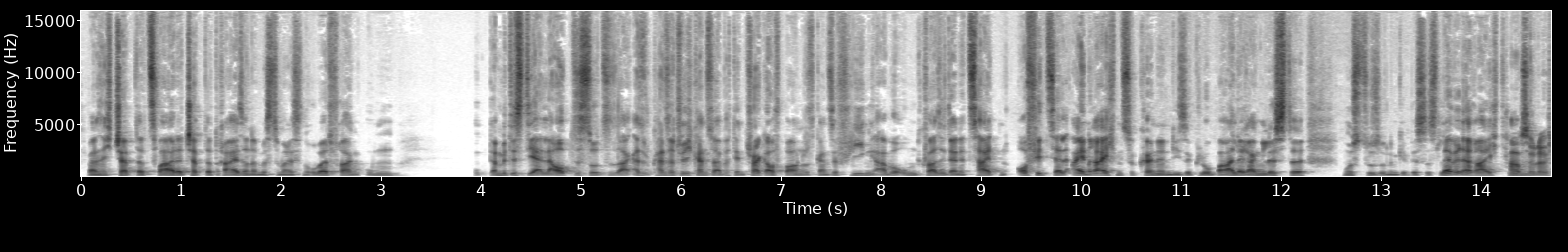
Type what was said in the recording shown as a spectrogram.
ich weiß nicht, Chapter 2 oder Chapter 3 sein, da müsste man jetzt den Robert fragen, um damit es dir erlaubt ist sozusagen, also du kannst natürlich kannst du einfach den Track aufbauen und das Ganze fliegen, aber um quasi deine Zeiten offiziell einreichen zu können, diese globale Rangliste, musst du so ein gewisses Level erreicht haben. So, ich,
